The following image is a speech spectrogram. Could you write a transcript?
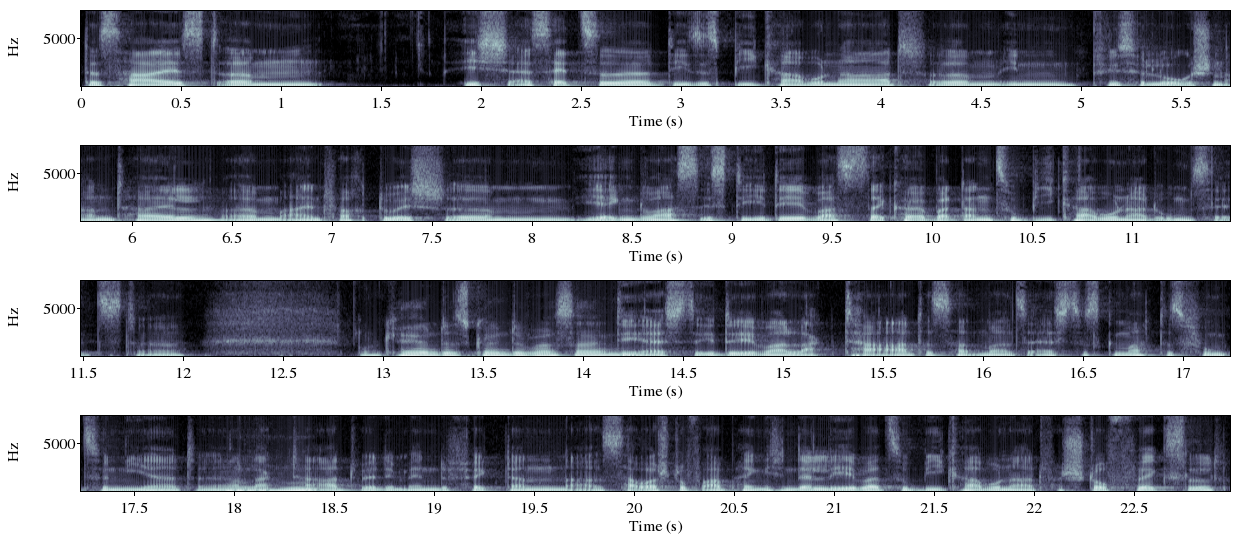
Das heißt, ähm, ich ersetze dieses Bicarbonat ähm, in physiologischen Anteil ähm, einfach durch ähm, irgendwas, ist die Idee, was der Körper dann zu Bicarbonat umsetzt. Ja. Okay, und das könnte was sein? Die erste Idee war Laktat, das hat man als erstes gemacht, das funktioniert. Ja. Laktat wird im Endeffekt dann sauerstoffabhängig in der Leber zu Bicarbonat verstoffwechselt.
